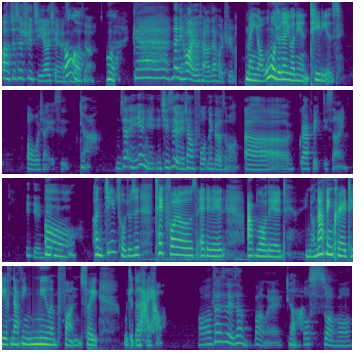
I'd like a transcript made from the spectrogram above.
哦，就是去集二千了，是吗？嗯，哥，那你后来有想要再回去吗？没有，我我觉得有点 tedious。哦，我想也是。对啊，你像，因为你你其实有点像 for 那个什么呃 graphic design 一点点，嗯，很基础，就是 take photos, edit it, upload it，you know nothing creative, nothing new and fun，所以我觉得还好。哦，但是也是很棒哎，对啊，好爽哦，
